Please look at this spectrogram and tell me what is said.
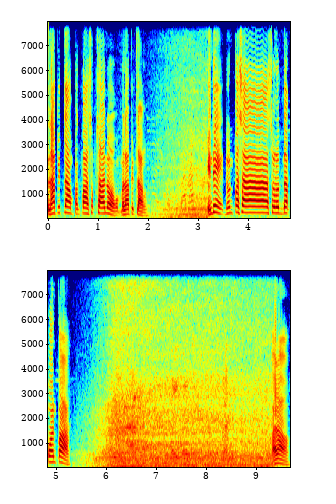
lapit lang pagpasok sa ano, malapit lang. Hindi, doon pa sa sunod na kuan pa. Ano?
